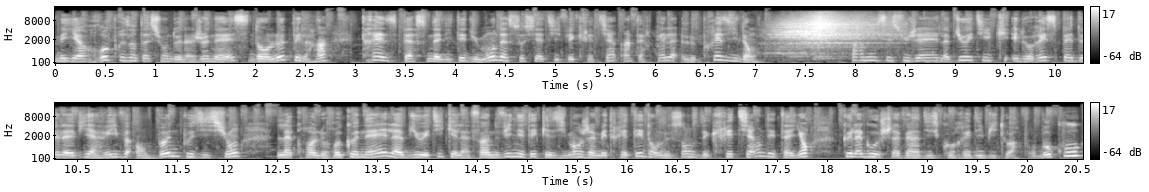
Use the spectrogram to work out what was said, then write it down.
meilleure représentation de la jeunesse. Dans Le Pèlerin, 13 personnalités du monde associatif et chrétien interpellent le président. Parmi ces sujets, la bioéthique et le respect de la vie arrivent en bonne position. La Croix le reconnaît, la bioéthique et la fin de vie n'étaient quasiment jamais traitées dans le sens des chrétiens, détaillant que la gauche avait un discours rédhibitoire pour beaucoup.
